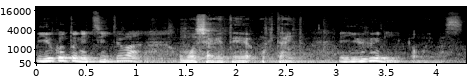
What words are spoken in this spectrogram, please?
いうことについては申し上げておきたいというふうに思います。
